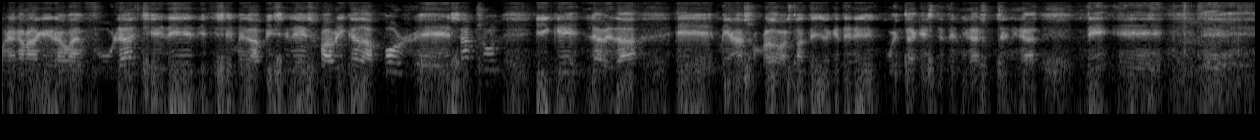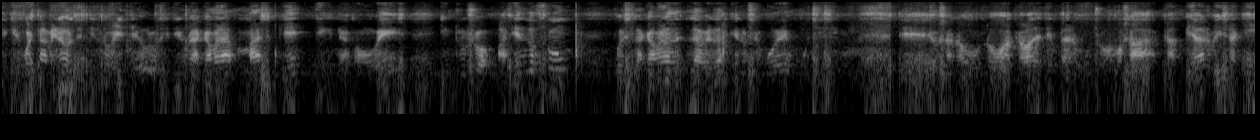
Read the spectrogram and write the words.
Una cámara que graba en Full HD, 16 megapíxeles, fabricada por eh, Samsung y que la verdad eh, me ha asombrado bastante ya que tener en cuenta que este terminal es un terminal de, eh, que cuesta menos de 120 euros y tiene una cámara más que como veis, incluso haciendo zoom, pues la cámara la verdad es que no se mueve muchísimo. O sea, no, acaba de temblar mucho. Vamos a cambiar, veis aquí,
